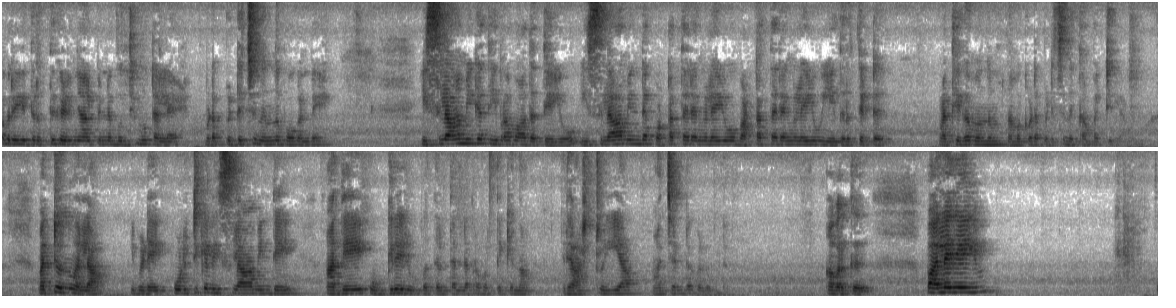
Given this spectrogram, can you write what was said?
അവരെ എതിർത്ത് കഴിഞ്ഞാൽ പിന്നെ ബുദ്ധിമുട്ടല്ലേ? ഇവിടെ പിടിച്ചു നിന്ന് പോകണ്ടേ? ഇസ്ലാമിക തീവ്രവാദത്തെയോ ഇസ്ലാമിന്റെ പൊട്ടത്തരങ്ങളെയോ വട്ടത്തരങ്ങളെയോ എതിർത്തിട്ട് അധികമൊന്നും നമുക്കിവിടെ പിടിച്ചു നിൽക്കാൻ പറ്റില്ല. മറ്റൊന്നുമല്ല ഇവിടെ പൊളിറ്റിക്കൽ ഇസ്ലാമിന്റെ അതേ ഉഗ്രരൂപത്തിൽ തന്നെ പ്രവർത്തിക്കുന്ന രാഷ്ട്രീയ അജണ്ടകളുണ്ട്. അവർക്ക് പലരെയും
